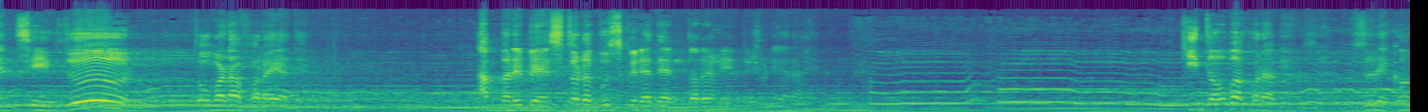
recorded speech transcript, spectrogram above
আনছে হুজুর তো বাড়া ফরাইয়া দেন। আব্বারে ব্যস্তটা বুঝ করিয়া দেন, ধরেন এই দুশো টাকা রাখেন। কি তওবা করাবে হুজুর? এখন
